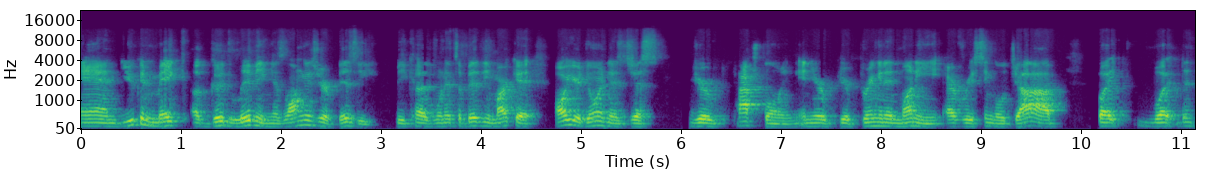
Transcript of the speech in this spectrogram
and you can make a good living as long as you're busy because when it's a busy market all you're doing is just you're cash flowing and you're you're bringing in money every single job. But what the,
